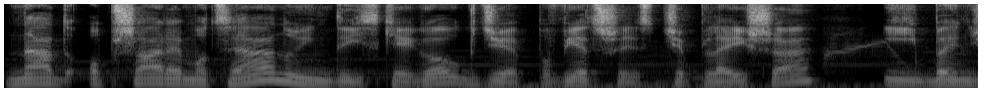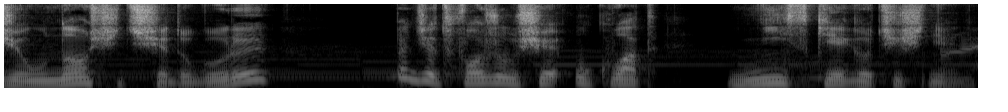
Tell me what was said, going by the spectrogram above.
nad obszarem Oceanu Indyjskiego, gdzie powietrze jest cieplejsze i będzie unosić się do góry, będzie tworzył się układ niskiego ciśnienia.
